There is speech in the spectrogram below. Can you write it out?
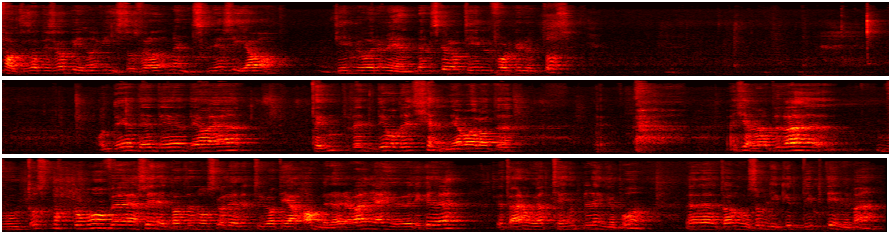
faktisk at vi skal begynne å vise oss fra den menneskelige sida òg. Til våre medmennesker og til folk rundt oss. Og det, det, det, det har jeg tenkt veldig, og det kjenner jeg bare at det, Jeg kjenner at det er vondt å snakke om òg, for jeg er så redd at nå skal dere tro at jeg hamrer i veien. Jeg gjør ikke det. Dette er noe jeg har tenkt lenge på. Dette er noe som ligger dypt inni meg.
